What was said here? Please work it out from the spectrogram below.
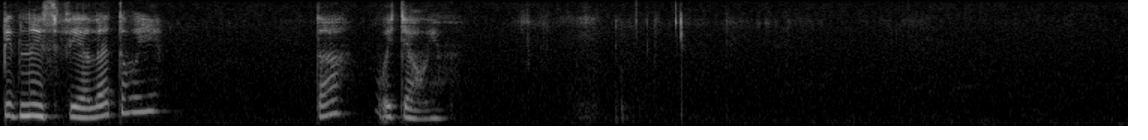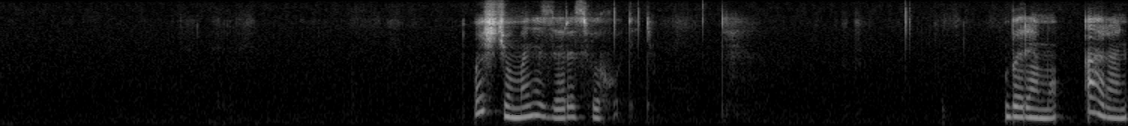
під низ фіолетової та витягуємо. Ось що в мене зараз виходить. Беремо оран-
